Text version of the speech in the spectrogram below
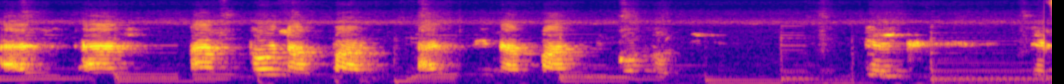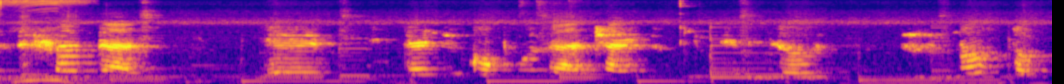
has has has torn apart, has been apart because of this. Like the, fact that intending couples are trying to keep themselves not stop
